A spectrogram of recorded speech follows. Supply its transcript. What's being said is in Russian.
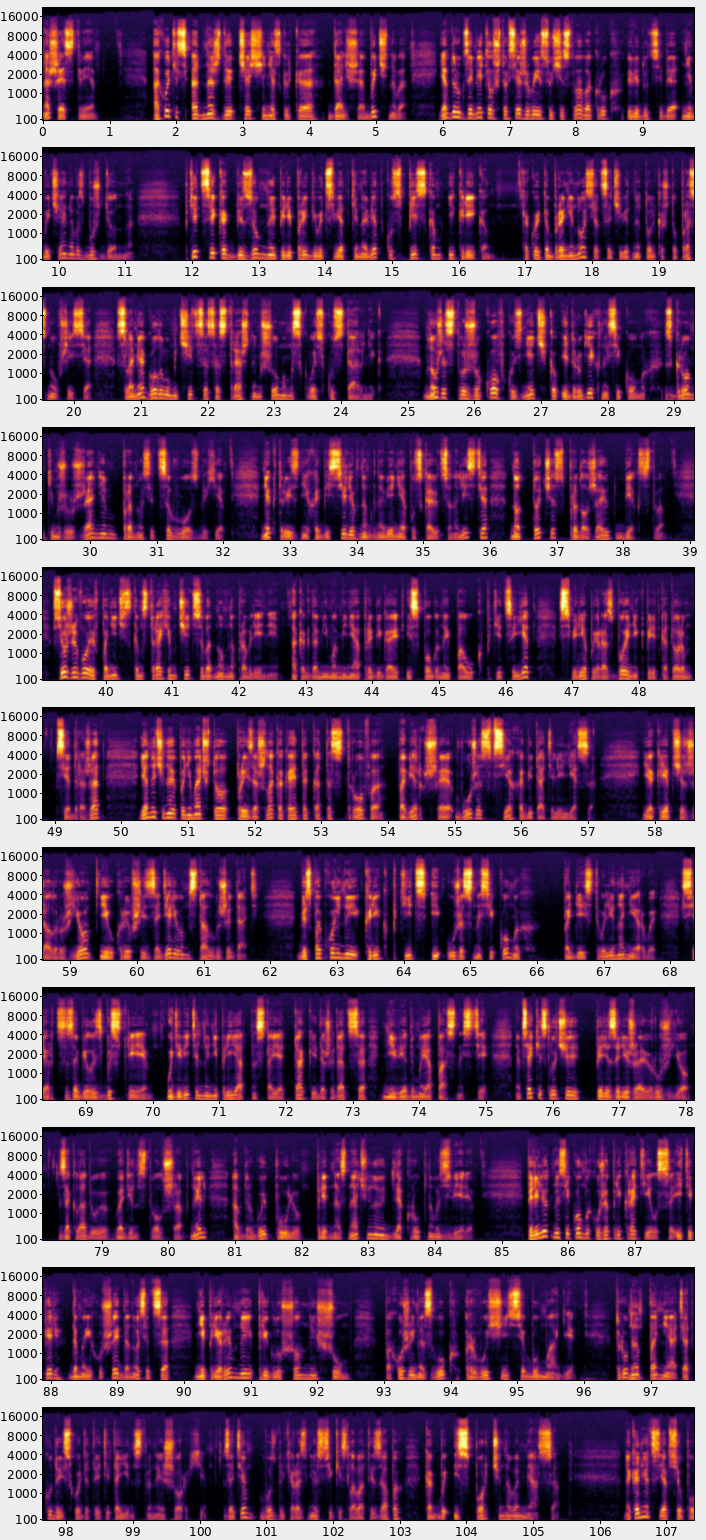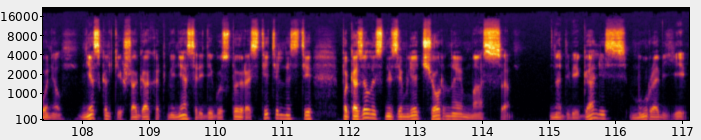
Нашествие. Охотясь однажды чаще несколько дальше обычного, я вдруг заметил, что все живые существа вокруг ведут себя необычайно возбужденно. Птицы, как безумные, перепрыгивают с ветки на ветку с писком и криком. Какой-то броненосец, очевидно, только что проснувшийся, сломя голову мчится со страшным шумом сквозь кустарник. Множество жуков, кузнечиков и других насекомых с громким жужжанием проносятся в воздухе. Некоторые из них, обессилев, на мгновение опускаются на листья, но тотчас продолжают бегство. Все живое в паническом страхе мчится в одном направлении, а когда мимо меня пробегает испуганный паук-птицеед, свирепый разбойник, перед которым все дрожат, я начинаю понимать, что произошла какая-то катастрофа, повергшая в ужас всех обитателей леса. Я крепче сжал ружье и, укрывшись за деревом, стал выжидать. Беспокойный крик птиц и ужас насекомых подействовали на нервы. Сердце забилось быстрее. Удивительно неприятно стоять так и дожидаться неведомой опасности. На всякий случай перезаряжаю ружье. Закладываю в один ствол шрапнель, а в другой пулю, предназначенную для крупного зверя. Перелет насекомых уже прекратился, и теперь до моих ушей доносится непрерывный приглушенный шум, похожий на звук рвущейся бумаги. Трудно понять, откуда исходят эти таинственные шорохи. Затем в воздухе разнесся кисловатый запах как бы испорченного мяса. Наконец я все понял. В нескольких шагах от меня среди густой растительности показалась на земле черная масса. Надвигались муравьи.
